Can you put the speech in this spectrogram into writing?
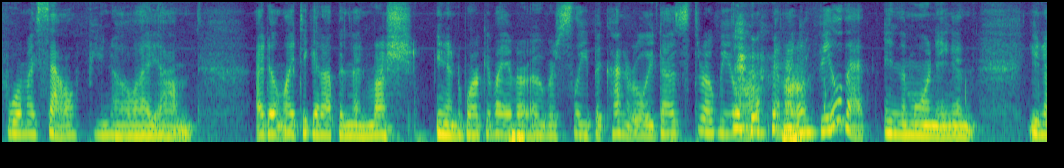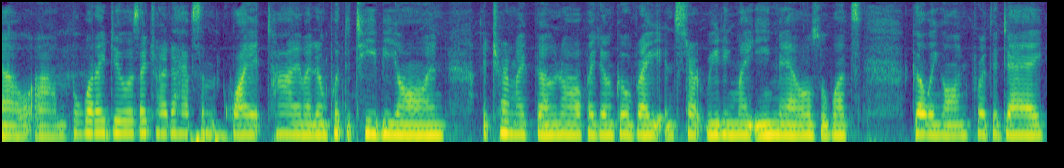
for myself. You know, I um, I don't like to get up and then rush, you know, to work. If I ever oversleep, it kind of really does throw me off, and I can feel that in the morning. And you know, um, but what I do is I try to have some quiet time. I don't put the TV on. I turn my phone off. I don't go right and start reading my emails or what's going on for the day.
